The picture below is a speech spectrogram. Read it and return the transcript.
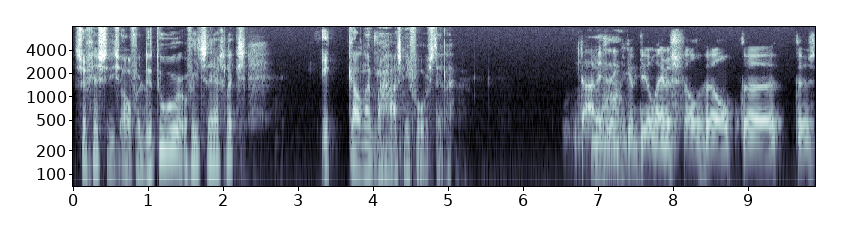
suggesties over de Tour of iets dergelijks. Ik kan het me haast niet voorstellen. Daar is denk ik het deelnemersveld wel te, te,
